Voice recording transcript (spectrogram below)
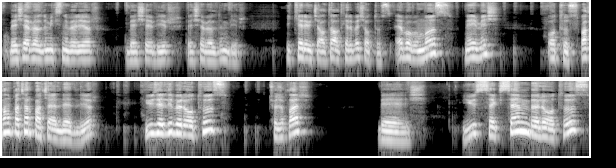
5'e böldüm ikisini bölüyor. 5'e 1 5'e böldüm 1 2 kere 3 6 6 kere 5 30. EBOB'umuz neymiş? 30. Bakalım kaçar parça elde ediliyor? 150 bölü 30 çocuklar 5. 180 bölü 30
